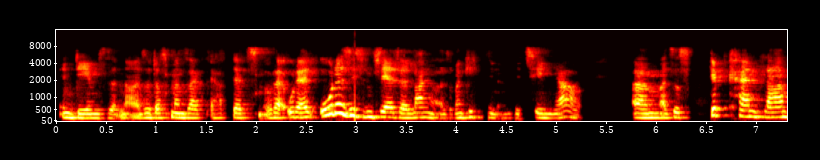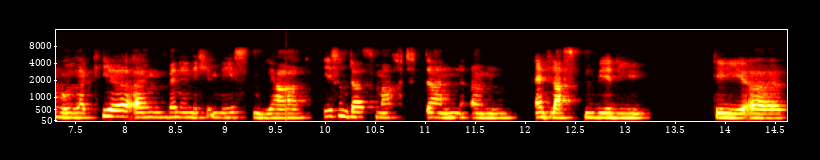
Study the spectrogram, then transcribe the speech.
in dem Sinne. Also dass man sagt, er hat jetzt oder oder oder sie sind sehr sehr lange. Also man gibt ihnen irgendwie zehn Jahre. Ähm, also es gibt keinen Plan, wo sagt hier, ähm, wenn ihr nicht im nächsten Jahr dies und das macht, dann ähm, entlasten wir die die äh,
